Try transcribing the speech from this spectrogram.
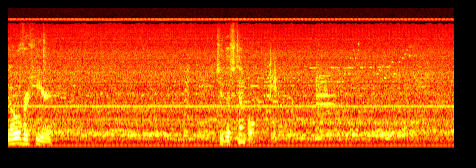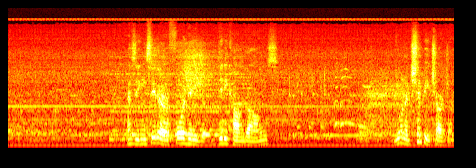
go over here. To this temple. As you can see, there are four Diddy, Diddy Kong gongs. You want to chimpy charge them.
